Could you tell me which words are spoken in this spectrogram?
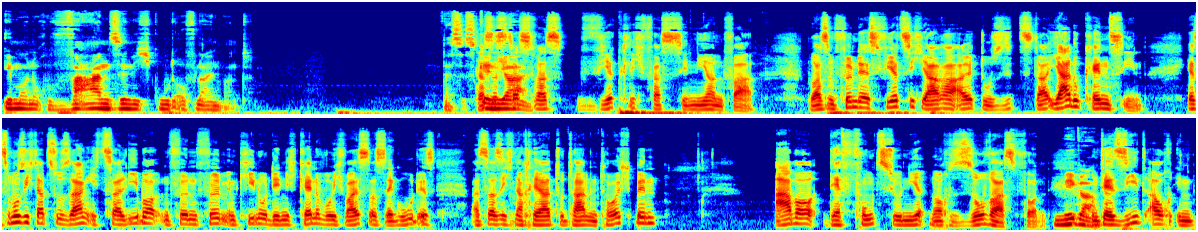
immer noch wahnsinnig gut auf Leinwand. Das ist Das genial. ist das, was wirklich faszinierend war. Du hast einen Film, der ist 40 Jahre alt, du sitzt da, ja, du kennst ihn. Jetzt muss ich dazu sagen, ich zahle lieber für einen Film im Kino, den ich kenne, wo ich weiß, dass der gut ist, als dass ich nachher total enttäuscht bin. Aber der funktioniert noch sowas von. Mega. Und der sieht auch in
